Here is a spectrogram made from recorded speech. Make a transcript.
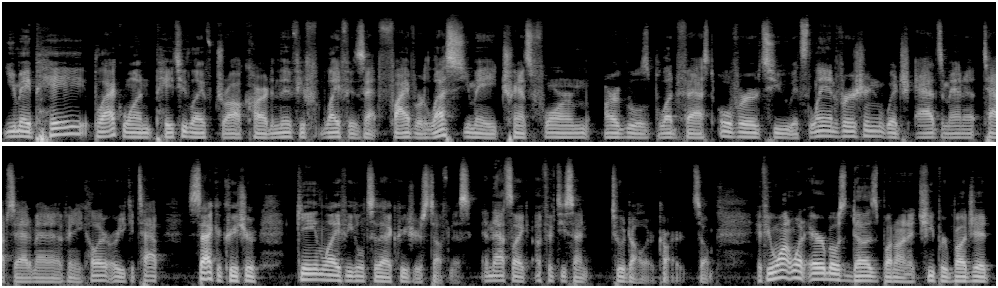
You may pay black one, pay two life, draw a card, and then if your life is at five or less, you may transform Arguel's Blood Fast over to its land version, which adds a mana, taps to add a mana of any color, or you could tap, sack a creature, gain life equal to that creature's toughness, and that's like a fifty cent to a dollar card. So, if you want what Erebos does, but on a cheaper budget,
